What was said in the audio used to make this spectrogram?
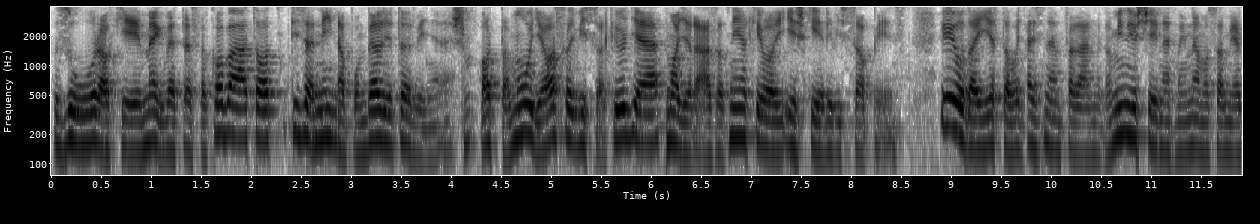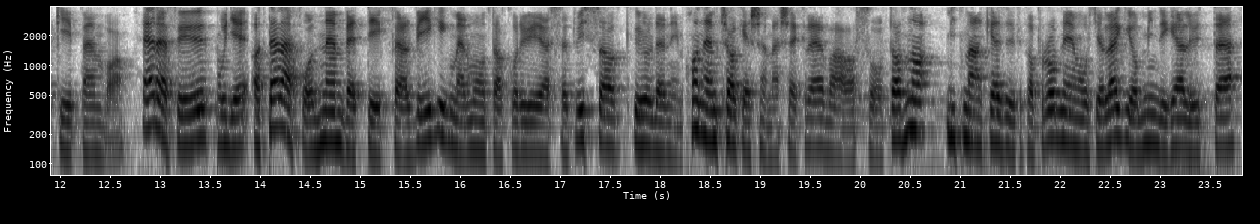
zúr, aki megvette ezt a kabátot, 14 napon belül törvényes. Adta módja az, hogy visszaküldje magyarázat nélkül, és kéri vissza a pénzt. Ő odaírta, hogy ez nem felel meg a minőségnek, meg nem az, ami a képen van. Erre fő, ugye a telefon nem vették fel végig, mert mondta, akkor ő ezt visszaküldeni, hanem csak SMS-ekre válaszoltak. Na, itt már kezdődik a probléma, hogyha a legjobb mindig előtte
